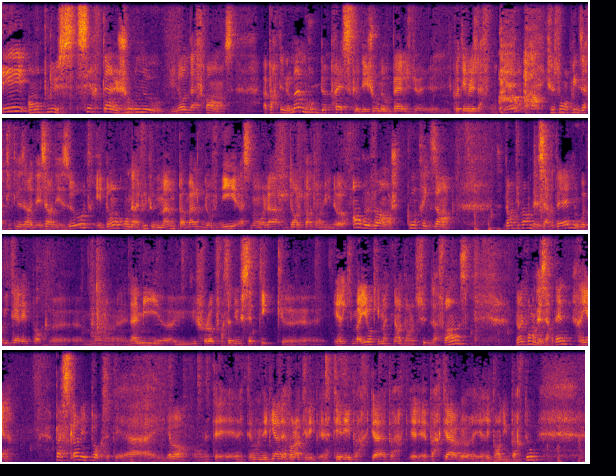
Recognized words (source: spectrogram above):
et en plus, certains journaux du nord de la France appartiennent au même groupe de presse que des journaux belges du côté belge de la frontière, se sont repris des articles les uns des des autres, et donc on a vu tout de même pas mal d'ovnis à ce moment-là dans le département du Nord. En revanche, contre-exemple, dans le des Ardennes, où habitait à l'époque euh, mon ami euh, ufologue français du sceptique euh, Éric Maillot, qui est maintenant dans le sud de la France, dans le département des Ardennes, rien. Parce qu'à l'époque, c'était euh, évidemment, on, était, on est bien avant la télé, la télé par, euh, câble répandue partout.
